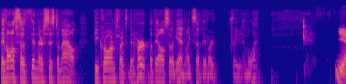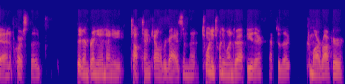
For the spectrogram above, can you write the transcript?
they've also thinned their system out Pete Crow Armstrong's been hurt, but they also, again, like I said, they've already traded him away. Yeah, and of course the they didn't bring in any top 10 caliber guys in the 2021 draft either after the Kumar Rocker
